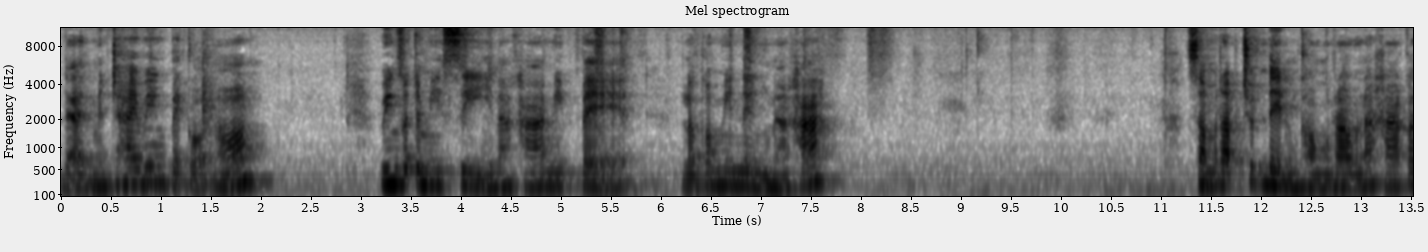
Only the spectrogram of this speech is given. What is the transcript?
เดี๋ยวแอดมินจะให้วิ่งไปก่อนเนาะวิ่งก็จะมี 4 นะคะ มี 8 แล้วก็มี 1 นะคะสำหรับชุดเด่นของเรานะคะก็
